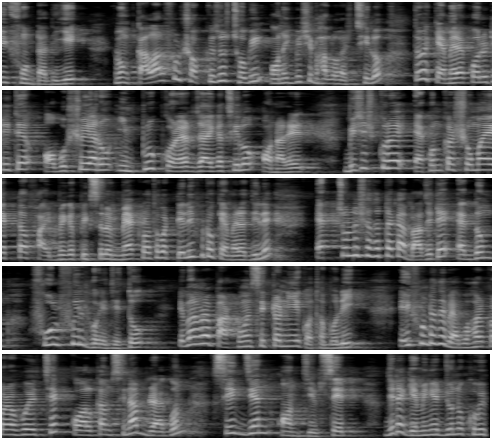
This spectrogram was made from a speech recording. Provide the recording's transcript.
এই ফোনটা দিয়ে। এবং কালারফুল সব কিছুর ছবি অনেক বেশি ভালো আসছিল, তবে ক্যামেরা কোয়ালিটিতে অবশ্যই আরও ইমপ্রুভ করার জায়গা ছিল অনারের বিশেষ করে এখনকার সময় একটা ফাইভ মেগাপিক্সেলের ম্যাক্রো অথবা টেলিফোটো ক্যামেরা দিলে একচল্লিশ হাজার টাকা বাজেটে একদম ফুলফিল হয়ে যেত। এবার আমরা পারফরমেন্স সেক্টর নিয়ে কথা বলি। এই ফোনটাতে ব্যবহার করা হয়েছে Qualcomm Snapdragon six gen one chipset যেটা গেমিংয়ের জন্য খুবই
